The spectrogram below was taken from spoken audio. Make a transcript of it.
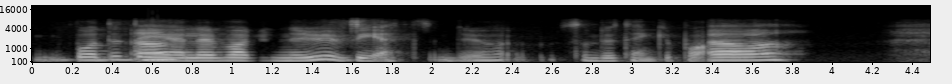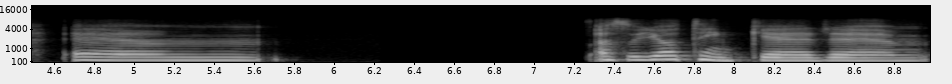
både det Ja. eller vad du nu vet du, som du tänker på. Ja. Ehm, alltså jag tänker ehm,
